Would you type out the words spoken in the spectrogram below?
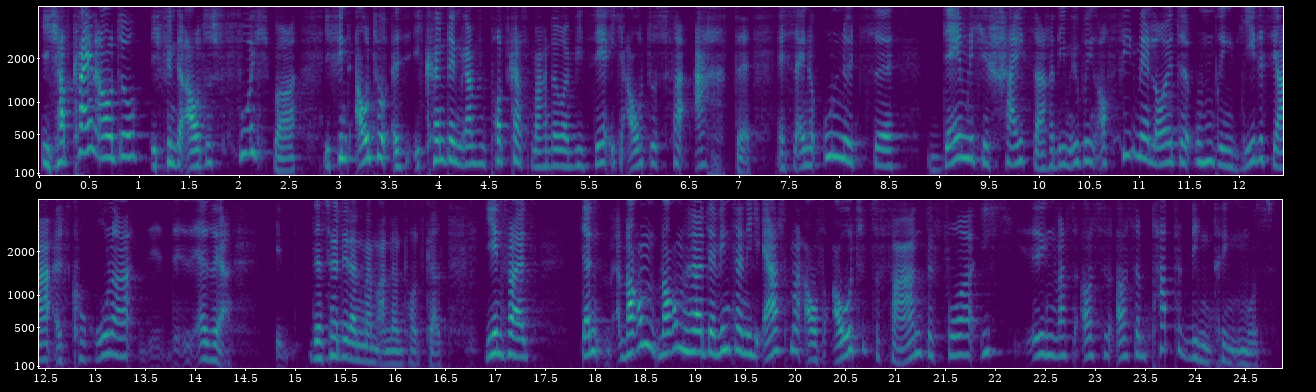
Ich habe kein Auto. Ich finde Autos furchtbar. Ich finde Auto, also ich könnte den ganzen Podcast machen darüber, wie sehr ich Autos verachte. Es ist eine unnütze, dämliche Scheißsache, die im Übrigen auch viel mehr Leute umbringt jedes Jahr als Corona. Also ja, das hört ihr dann in meinem anderen Podcast. Jedenfalls, dann, warum, warum hört der Winzer nicht erstmal auf, Auto zu fahren, bevor ich irgendwas aus, aus dem Pappding trinken muss?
